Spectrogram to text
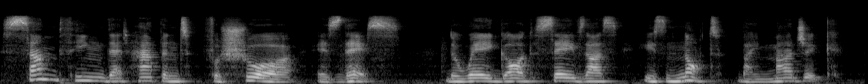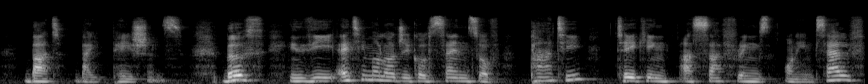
something that happened for sure is this. The way God saves us is not by magic, but by patience, both in the etymological sense of pati, taking our sufferings on himself,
